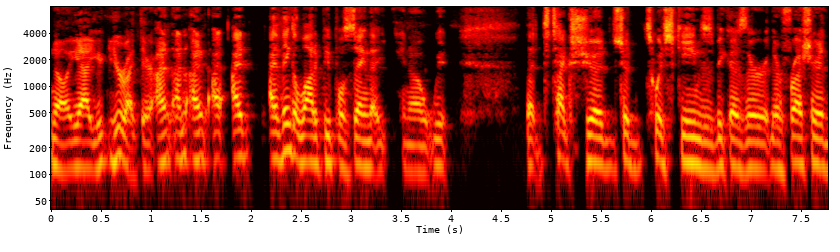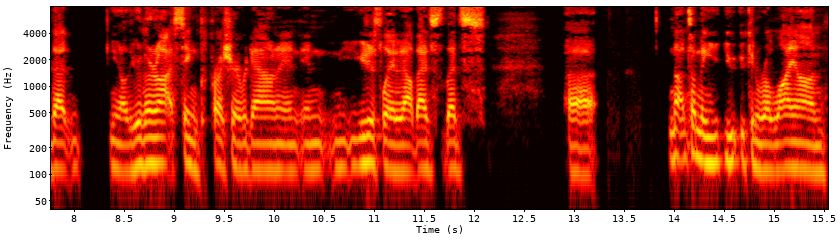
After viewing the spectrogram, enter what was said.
No, yeah, you're, you're right there. I, I, I, I think a lot of people saying that you know we that Tech should should switch schemes is because they're they're frustrated that you know they're not seeing pressure ever down, and, and you just laid it out. That's that's uh, not something you, you can rely on.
